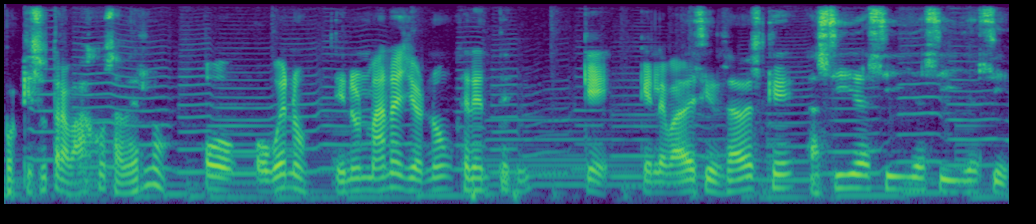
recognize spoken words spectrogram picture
Porque es su trabajo saberlo. O, o bueno, tiene un manager, ¿no? Un gerente que, que le va a decir, ¿sabes qué? Así, así, así, así.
